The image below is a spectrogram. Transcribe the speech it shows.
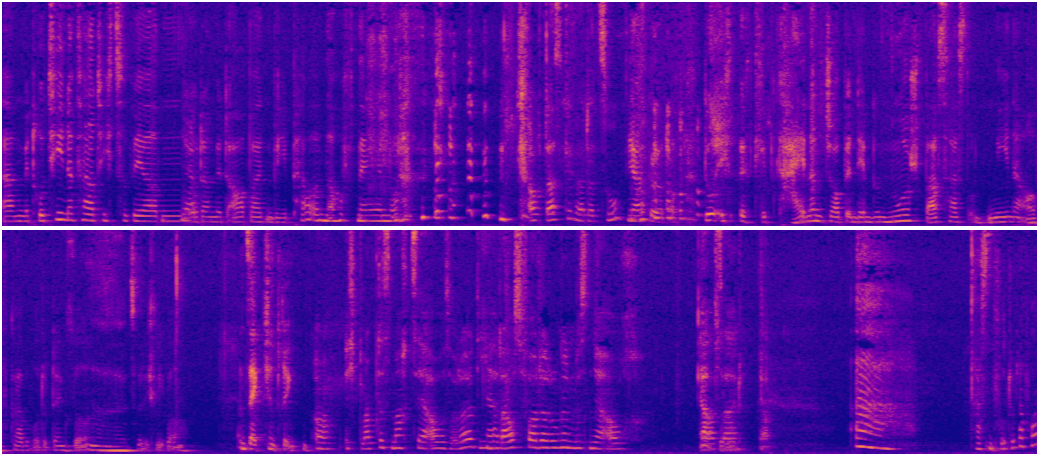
ähm, mit Routine fertig zu werden Ja. oder mit Arbeiten wie Perlen aufnähen oder Auch das gehört dazu. ja, gehört auch. Du, ich, es gibt keinen Job, in dem du nur Spaß hast und nie eine Aufgabe, wo du denkst, so, äh, jetzt würde ich lieber ein Säckchen trinken. Oh, ich glaube, das macht es ja aus, oder? Die Ja. Herausforderungen müssen ja auch da Absolut. sein. Ja. Ah, hast du ein Foto davon?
